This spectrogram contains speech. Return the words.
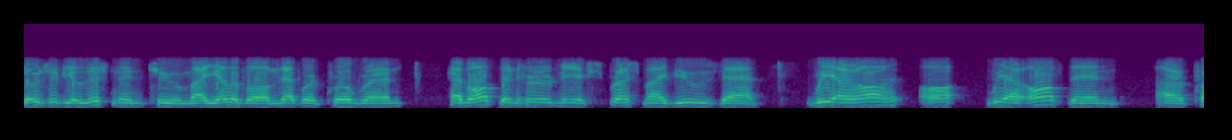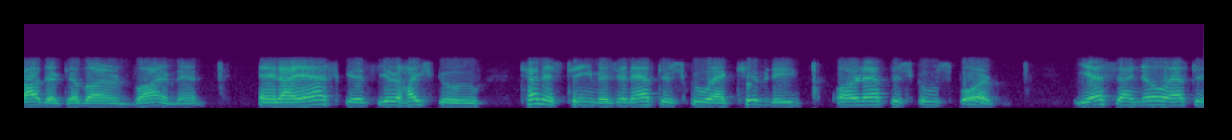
those of you listening to my Yellow Ball Network program have often heard me express my views that we are all, all we are often a product of our environment. And I ask if your high school tennis team is an after school activity or an after school sport. Yes, I know after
